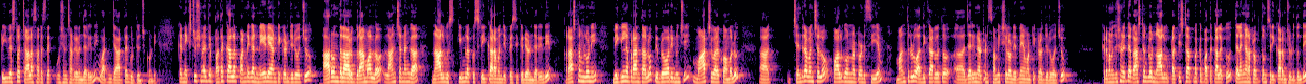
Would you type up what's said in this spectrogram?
ప్రీవియస్లో చాలా సార్లు క్వశ్చన్స్ అడగడం జరిగింది. వాటిని జాగ్రత్తగా గుర్తుంచుకోండి. ఇక నెక్స్ట్ క్వశ్చన్ అయితే పథకాల పండుగ నేడే అంటే ఇక్కడ చూడవచ్చు. ఆరు వందల ఆరు గ్రామాల్లో లాంఛనంగా నాలుగు స్కీమ్లకు శ్రీకారం అని చెప్పేసి ఇక్కడ ఇవ్వడం జరిగింది. రాష్ట్రంలోని మిగిలిన ప్రాంతాల్లో ఫిబ్రవరి నుంచి మార్చి వరకు అమలు చంద్రవంచలో పాల్గొన్నటువంటి సీఎం మంత్రులు అధికారులతో జరిగినటువంటి సమీక్షలో నిర్ణయం అంటే ఇక్కడ చూడవచ్చు. ఇక్కడ మనం చూసినట్లయితే రాష్ట్రంలో నాలుగు ప్రతిష్టాత్మక పథకాలకు తెలంగాణ ప్రభుత్వం శ్రీకారం చుడుతుంది.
